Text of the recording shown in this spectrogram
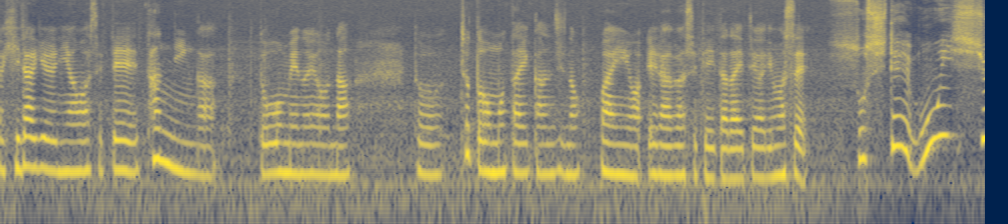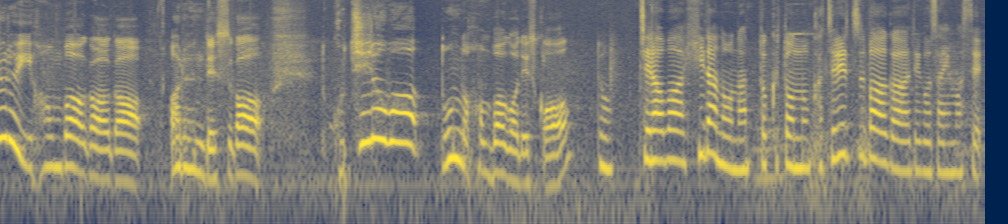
飛騨牛に合わせてタンニンが多めのようなとちょっと重たい感じのワインを選ばせていただいております。そしてもう一種類ハンバーガーがあるんですがこちらはどんなハンバーガーですか？とこちらは飛騨の納得豚のカツレツバーガーでございます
